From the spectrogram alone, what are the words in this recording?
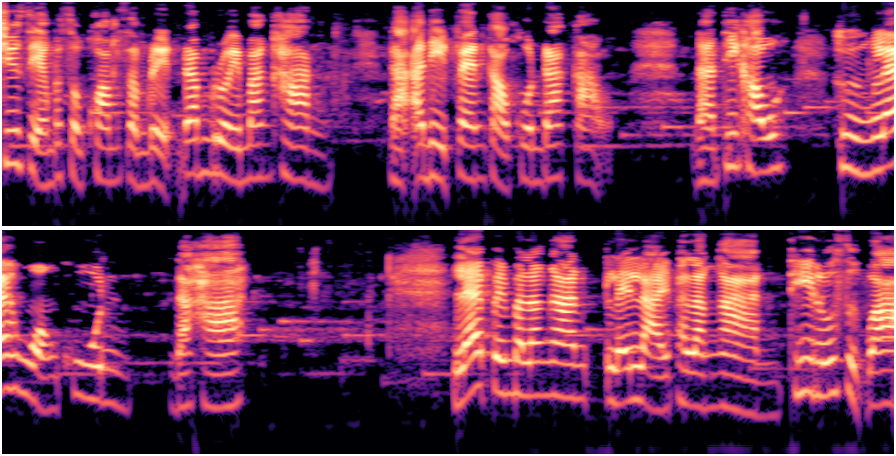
ชื่อเสียงประสบความสำเร็จร่ำรวยมั่งคั่งนะอดีตแฟนเก่าคนรักเก่านะที่เขาหึงและห่วงคุณ นะคะ และเป็นพลังงานหลาย ๆ พลังงานที่รู้สึกว่า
